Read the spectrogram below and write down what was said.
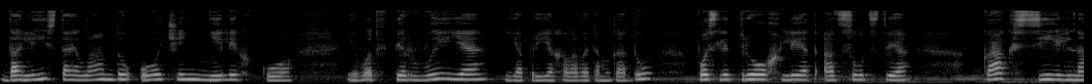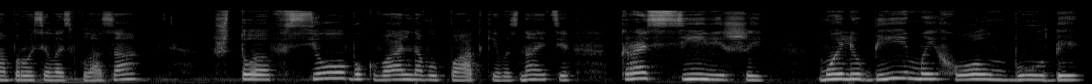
дались Таиланду очень нелегко. И вот впервые я приехала в этом году после трех лет отсутствия, как сильно бросилась в глаза, что все буквально в упадке. Вы знаете, красивейший, мой любимый холм Будды,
